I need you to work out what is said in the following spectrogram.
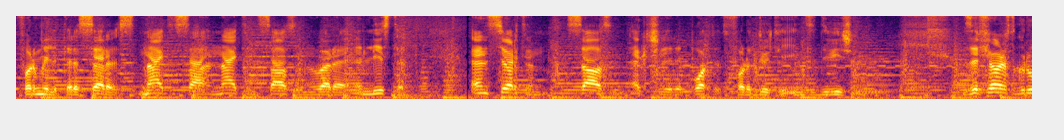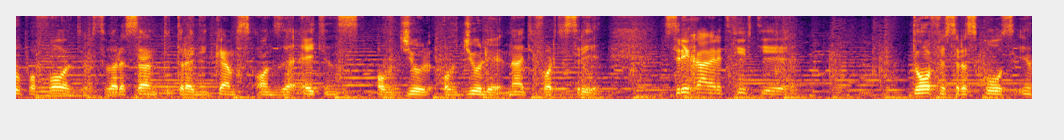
for military service, 19,000 were enlisted, and 13,000 actually reported for duty in the division. The first group of volunteers were sent to training camps on the 18th of, Jul- of July 1943. 350 to officer schools in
